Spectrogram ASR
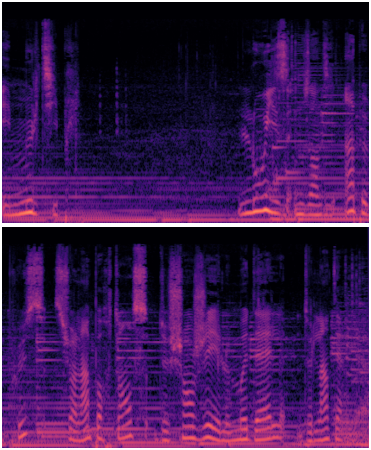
est multiple. Louise nous en dit un peu plus sur l'importance de changer le modèle de l'intérieur.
